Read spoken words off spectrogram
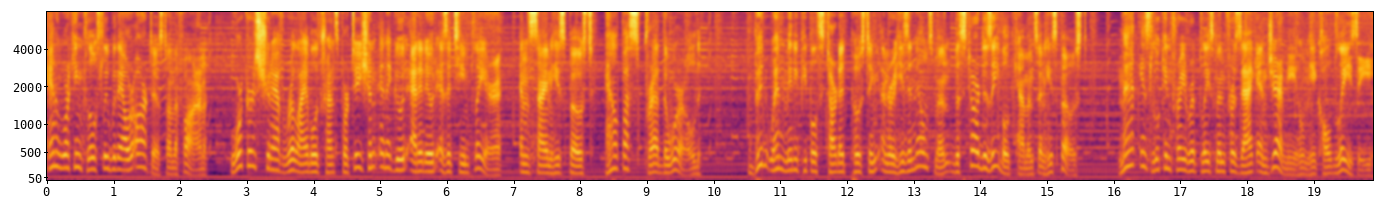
and working closely with our artist on the farm. Workers should have reliable transportation and a good attitude as a team player, and sign his post, help us spread the world. But when many people started posting under his announcement, the star disabled comments on his post. Matt is looking for a replacement for Zach and Jeremy, whom he called lazy.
